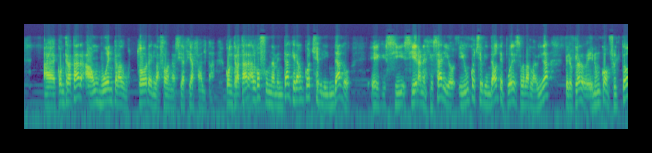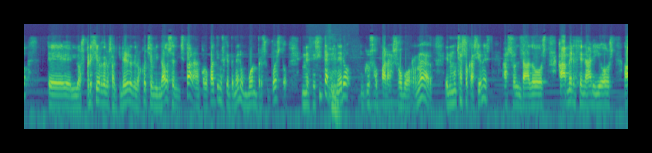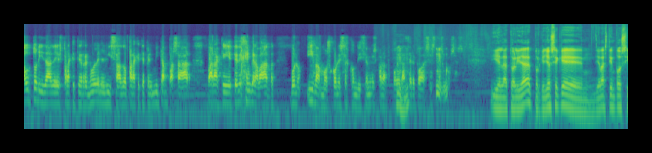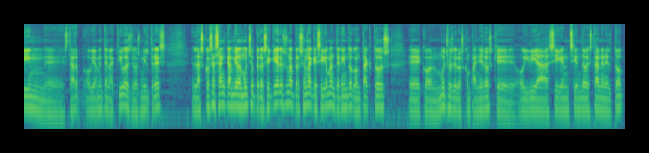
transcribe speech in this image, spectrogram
contratar a un buen traductor en la zona si hacía falta, contratar algo fundamental que era un coche blindado eh, si, era necesario. Y un coche blindado te puede salvar la vida, pero claro, en un conflicto eh, los precios de los alquileres de los coches blindados se disparan, con lo cual tienes que tener un buen presupuesto. Necesitas dinero incluso para sobornar en muchas ocasiones a soldados, a mercenarios, a autoridades para que te renueven el visado, para que te permitan pasar, para que te dejen grabar. Bueno, íbamos con esas condiciones para poder hacer todas estas cosas. Y en la actualidad, porque yo sé que llevas tiempo sin eh, estar obviamente en activo desde 2003, las cosas han cambiado mucho, pero sé que eres una persona que sigue manteniendo contactos eh, con muchos de los compañeros que hoy día siguen siendo, están en el top.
